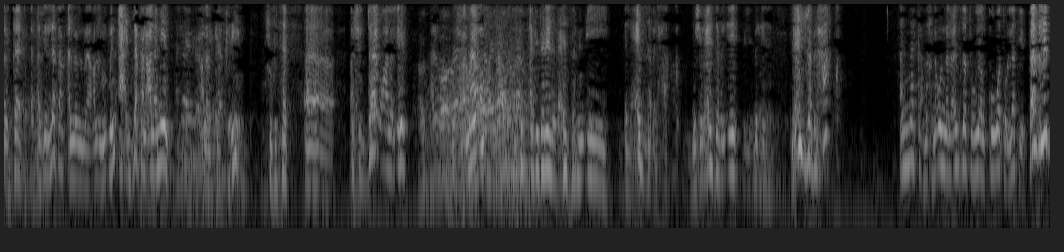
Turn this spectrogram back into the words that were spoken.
الكافر أذلة على المؤمن أعزة على مين؟ على الكافرين شوف إزاي أشداء على الإيه؟ رحماء تبقى دي دليل العزة من إيه؟ العزة بالحق مش العزة بالإيه؟ بالإثم العزة بالحق أنك ما إحنا قلنا العزة هي القوة التي تغلب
